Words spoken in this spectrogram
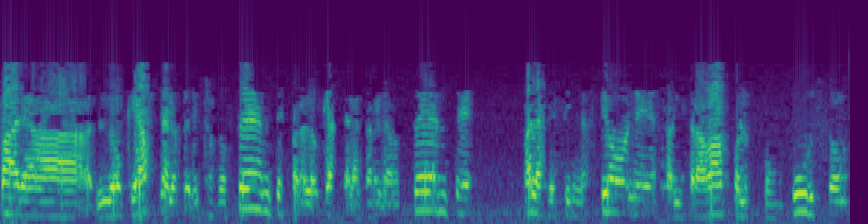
para lo que hace a los derechos docentes, para lo que hace a la carrera docente, a las designaciones, al trabajo, a los concursos,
